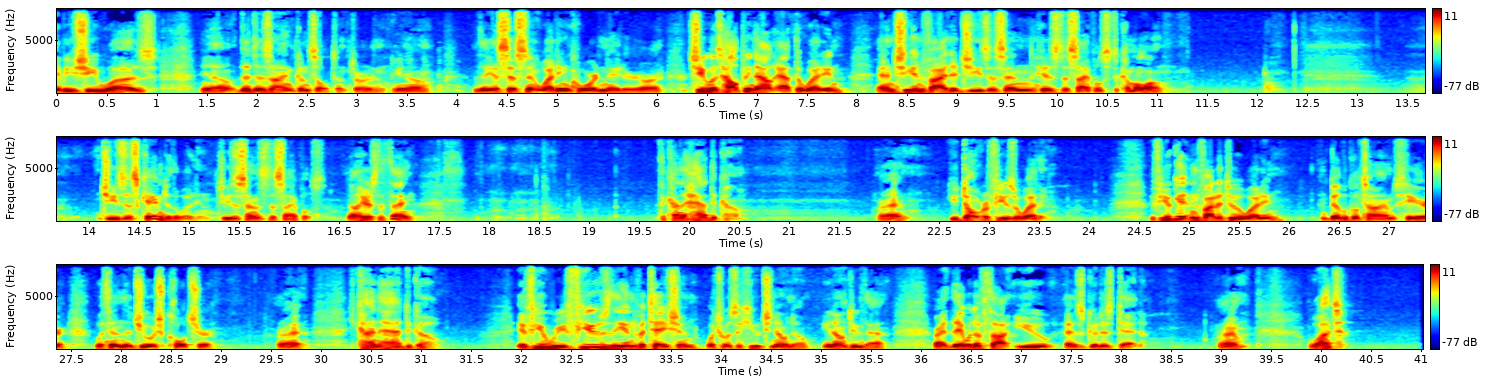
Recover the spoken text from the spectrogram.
Maybe she was, you know, the design consultant or, you know, the assistant wedding coordinator, or she was helping out at the wedding, and she invited Jesus and his disciples to come along. Jesus came to the wedding, Jesus and his disciples. Now, here's the thing they kind of had to come, right? You don't refuse a wedding. If you get invited to a wedding in biblical times here within the Jewish culture, right, you kind of had to go. If you refuse the invitation, which was a huge no no, you don't do that, right? They would have thought you as good as dead, right? What?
